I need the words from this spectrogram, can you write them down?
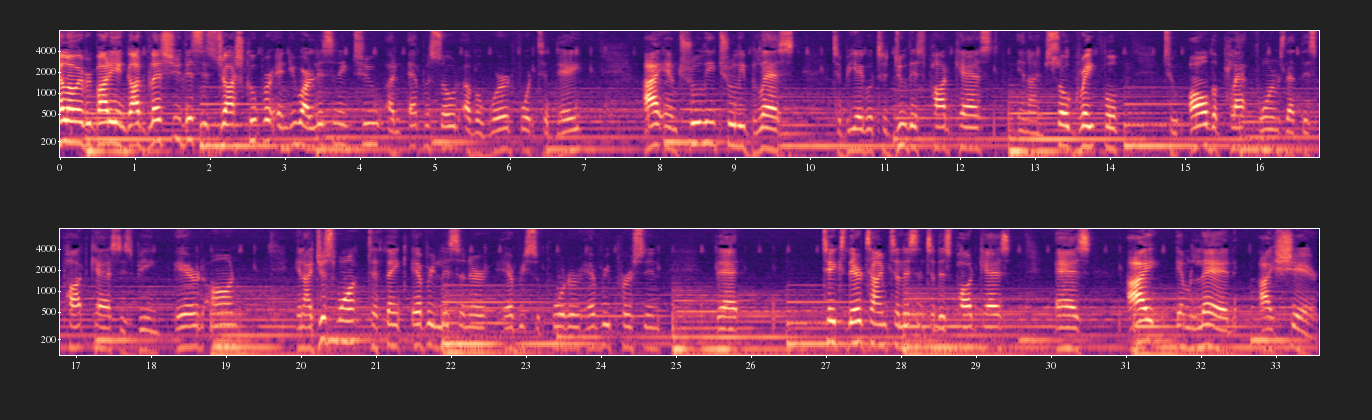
Hello, everybody, and God bless you. This is Josh Cooper, and you are listening to an episode of A Word for Today. I am truly, truly blessed to be able to do this podcast, and I'm so grateful to all the platforms that this podcast is being aired on. And I just want to thank every listener, every supporter, every person that takes their time to listen to this podcast as I am led, I share.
